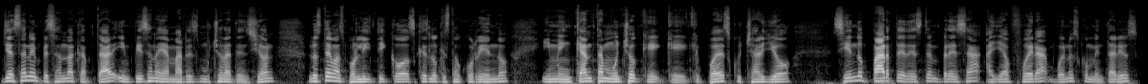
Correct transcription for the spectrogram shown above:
ya están empezando a captar y empiezan a llamarles mucho la atención los temas políticos, qué es lo que está ocurriendo. Y me encanta mucho que, que, que pueda escuchar yo siendo parte de esta empresa allá afuera, buenos comentarios.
